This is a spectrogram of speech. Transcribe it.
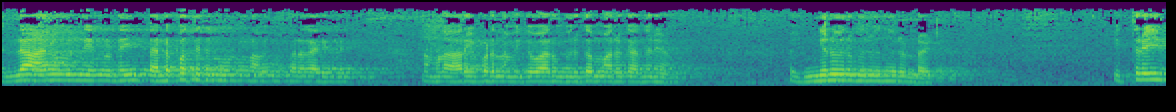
എല്ലാ ആനുകൂല്യങ്ങളുടെയും തലപ്പത്തിരുന്നുകൊണ്ടാണ് അവർ പല കാര്യങ്ങളും നമ്മൾ അറിയപ്പെടുന്ന മിക്കവാറും ഗുരുക്കന്മാരൊക്കെ അങ്ങനെയാണ്. ഇങ്ങനെ ഒരു ഗുരു ഇതുവരെ ഉണ്ടായിട്ടില്ല. ഇത്രയും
